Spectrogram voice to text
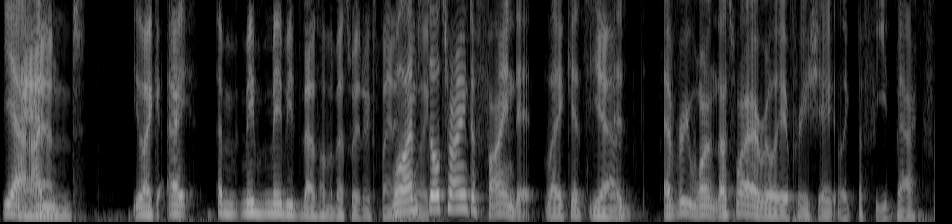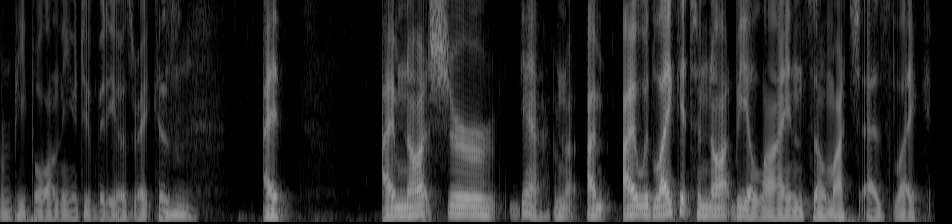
Yeah, and you like I maybe maybe that's not the best way to explain it. Well, I'm like, still trying to find it. Like it's Yeah. it, everyone. That's why I really appreciate like the feedback from people on the YouTube videos, right? Because Mhm. I, I'm not sure. Yeah, I'm not. I'm. I would like it to not be a line so much as like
